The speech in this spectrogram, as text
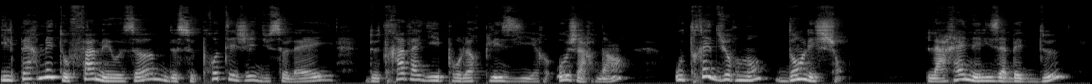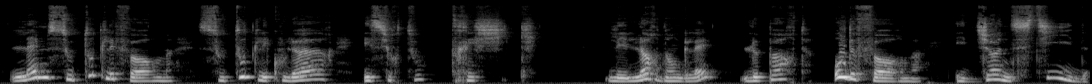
il permet aux femmes et aux hommes de se protéger du soleil, de travailler pour leur plaisir au jardin ou très durement dans les champs. La reine Élisabeth II l'aime sous toutes les formes, sous toutes les couleurs et surtout très chic. Les lords anglais le portent haut de forme, et John Steed,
